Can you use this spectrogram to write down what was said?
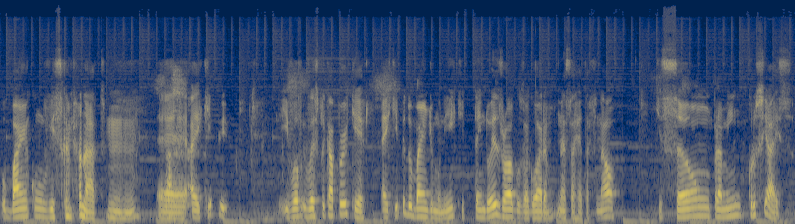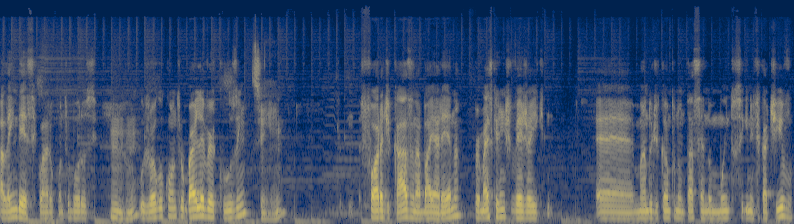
o Bayern com o vice-campeonato. Uhum. É, a equipe. E vou, vou explicar por quê. A equipe do Bayern de Munique tem dois jogos agora nessa reta final que são, pra mim, cruciais. Além desse, claro, contra o Borussia. Uhum. O jogo contra o Bayer Leverkusen, Sim. fora de casa, na Bahia Arena. Por mais que a gente veja aí que é, mando de campo não tá sendo muito significativo,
